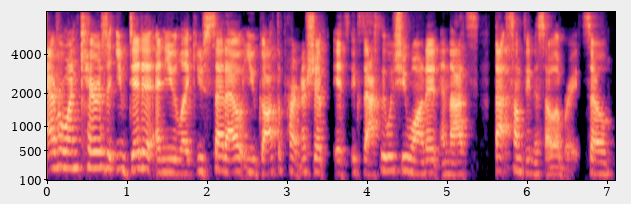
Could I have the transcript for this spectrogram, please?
Everyone cares that you did it and you like you set out you got the partnership. It's exactly what you wanted and that's that's something to celebrate. So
